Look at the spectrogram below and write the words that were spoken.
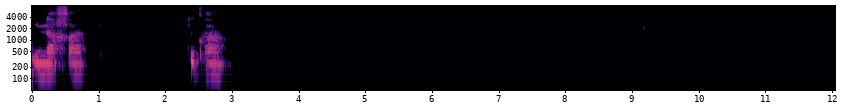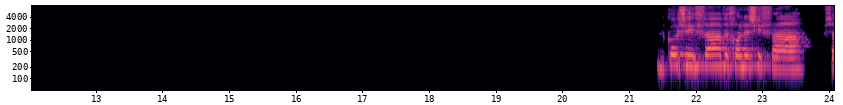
אי נחת, דוכאה. עם כל שאיפה וכל נשיפה אפשר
